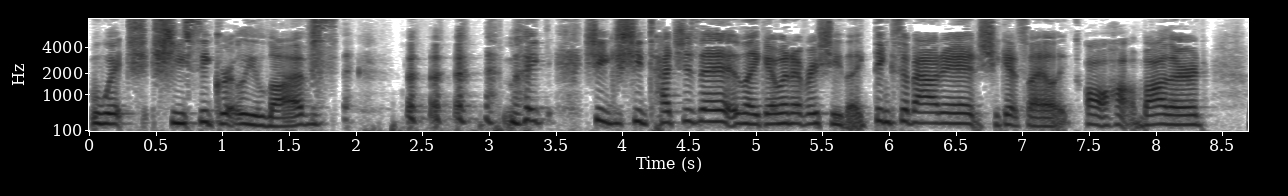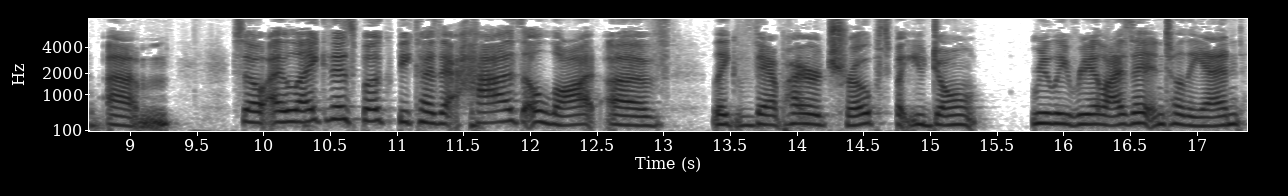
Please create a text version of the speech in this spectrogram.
which she secretly loves. like she she touches it and like whenever she like thinks about it she gets like all hot and bothered um so i like this book because it has a lot of like vampire tropes but you don't really realize it until the end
